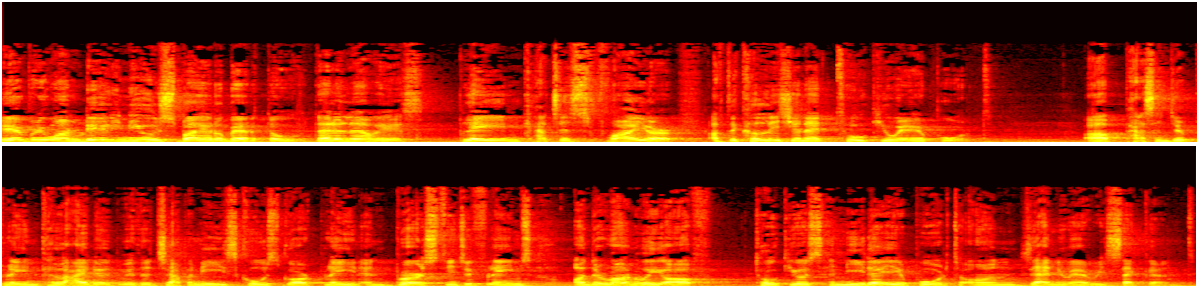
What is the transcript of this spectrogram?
Everyone Daily News by Roberto Telenaves. Plane catches fire after collision at Tokyo airport. A passenger plane collided with a Japanese Coast Guard plane and burst into flames on the runway of Tokyo's Haneda Airport on January 2nd.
